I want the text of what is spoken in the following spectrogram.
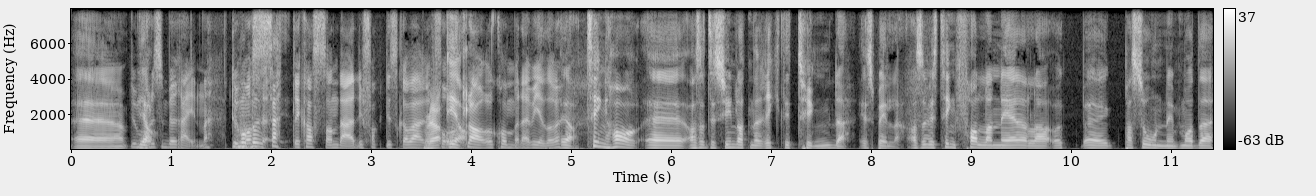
eh, Du må ja. liksom beregne. Du, må må, bere- sette kassene der de faktisk skal være, Ja. for å klare å komme deg videre. Ja, ting har eh, altså tilsynelatende riktig tyngde i spillet. Altså Hvis ting faller ned, eller eh, personen din på en måte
